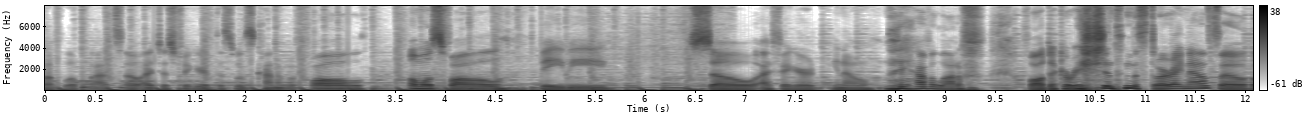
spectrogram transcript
buffalo plaid. So I just figured this was kind of a fall, almost fall baby. So I figured, you know, they have a lot of fall decorations in the store right now. So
